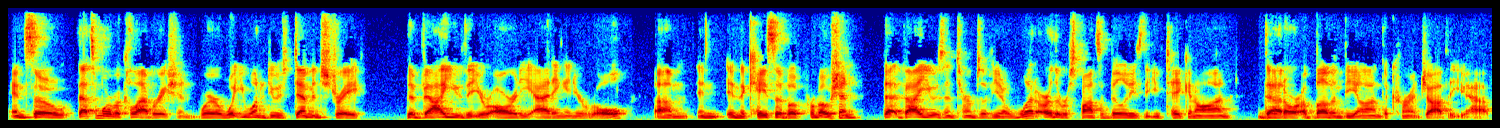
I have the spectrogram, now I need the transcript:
and so that's more of a collaboration where what you want to do is demonstrate the value that you're already adding in your role um, in, in the case of a promotion, that value is in terms of, you know, what are the responsibilities that you've taken on that are above and beyond the current job that you have.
